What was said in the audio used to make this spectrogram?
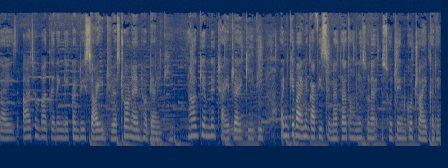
गाइस आज हम बात करेंगे कंट्री साइड रेस्टोरेंट एंड होटल की। यहाँ की हमने चाय ट्राई की थी और इनके बारे में काफ़ी सुना था तो हमने सुना, सोचा इनको ट्राई करें।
